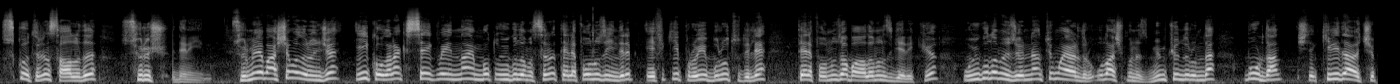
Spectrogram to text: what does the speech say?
scooter'ın sağladığı sürüş deneyimi. Sürmeye başlamadan önce ilk olarak Segway 9 Bot uygulamasını telefonunuza indirip F2 Pro'yu Bluetooth ile telefonunuza bağlamanız gerekiyor. Uygulama üzerinden tüm ayarlara ulaşmanız mümkün durumda. Buradan işte kilidi açıp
